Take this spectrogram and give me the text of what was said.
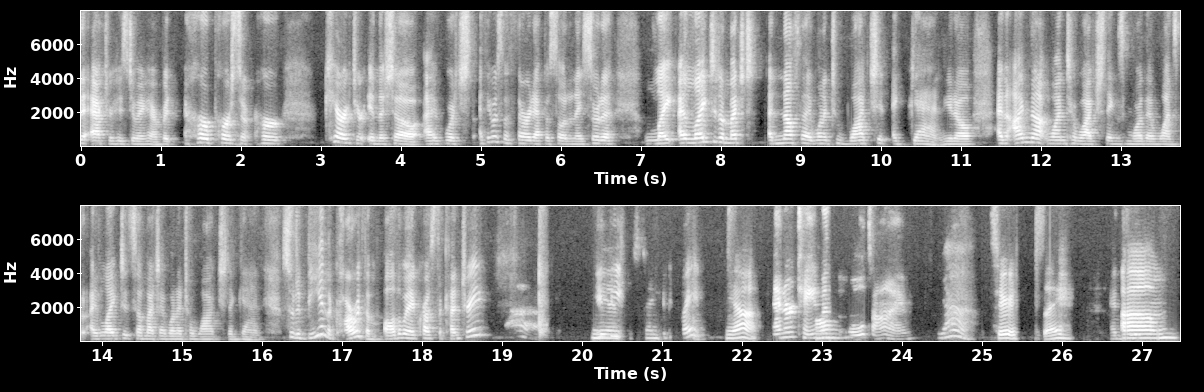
the actor who's doing her, but her person, her character in the show. I watched. I think it was the third episode, and I sort of like I liked it a much enough that I wanted to watch it again. You know, and I'm not one to watch things more than once, but I liked it so much I wanted to watch it again. So to be in the car with them all the way across the country, yeah, You'd be- interesting. it'd be great. Yeah, Entertainment the Oh. whole time. Yeah. seriously. And food Um,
